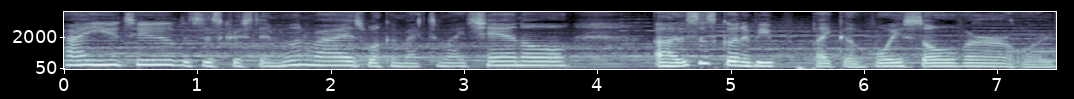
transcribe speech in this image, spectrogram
Hi YouTube, this is Kristen Moonrise. Welcome back to my channel. Uh, this is going to be like a voiceover or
